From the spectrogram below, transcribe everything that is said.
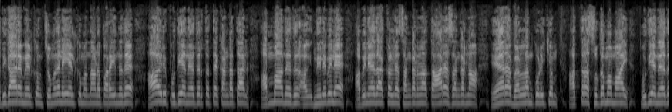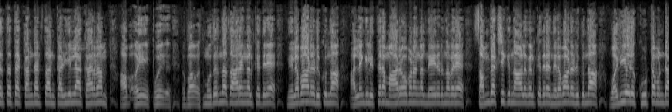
അധികാരമേൽക്കും ചുമതലയേൽക്കുമെന്നാണ് പറയുന്നത്. ആ ഒരു പുതിയ നേതൃത്വത്തെ കണ്ടെത്താൻ അമ്മ നിലവിലെ അഭിനേതാക്കളുടെ സംഘടന താര സംഘടന ഏറെ വെള്ളം കുടിക്കും. അത്ര സുഗമമായി പുതിയ നേതൃത്വത്തെ കണ്ടെത്താൻ കഴിയില്ല. കാരണം മുതിർന്ന താരങ്ങൾക്കെതിരെ നിലപാടെടുക്കുന്ന അല്ലെങ്കിൽ ഇത്തരം ആരോപണങ്ങൾ നേരിടുന്നവരെ സംരക്ഷിക്കുന്ന ആളുകൾക്കെതിരെ നിലപാടെടുക്കുന്ന വലിയൊരു കൂട്ടമുണ്ട്.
